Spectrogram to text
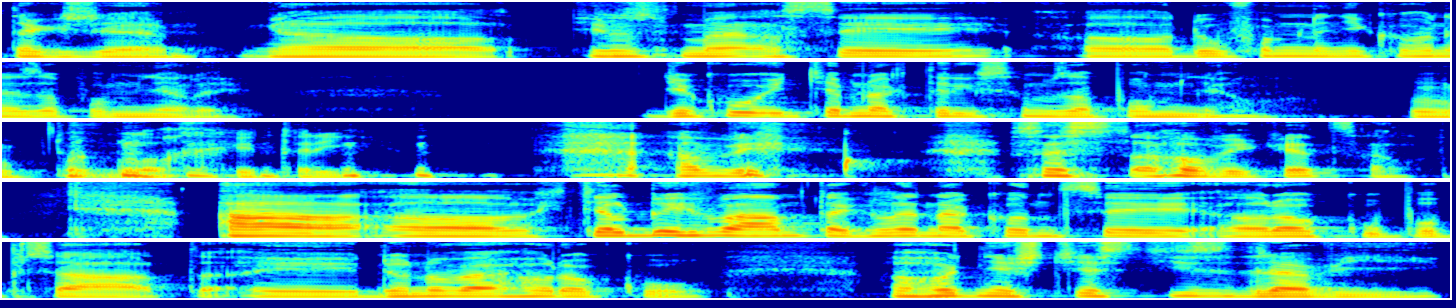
Takže uh, tím jsme asi, uh, doufám, na nikoho nezapomněli. Děkuji i těm, na kterých jsem zapomněl. Hmm, to bylo chytrý. Abych se z toho vykecal. A uh, chtěl bych vám takhle na konci roku popřát i do nového roku hodně štěstí, zdraví,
